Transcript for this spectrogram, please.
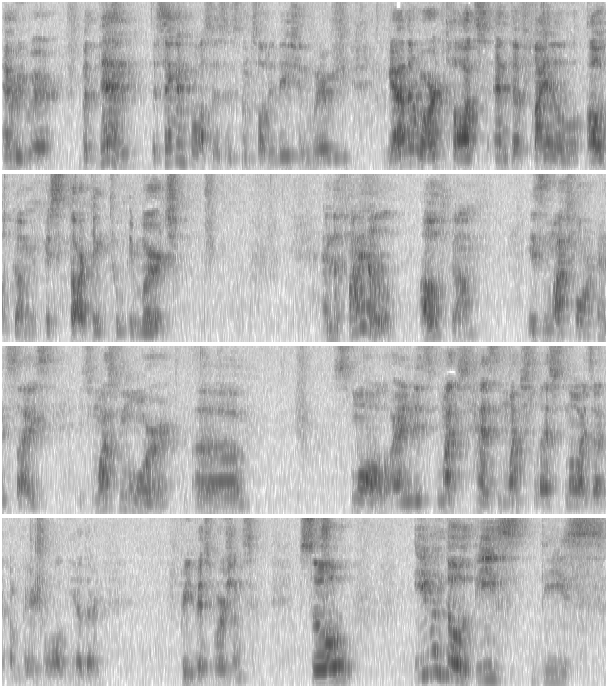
everywhere. But then the second process is consolidation, where we gather our thoughts and the final outcome is starting to emerge. And the final outcome is much more concise, it's much more um, small, and it much, has much less noise as compared to all the other previous versions. So even though these, these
